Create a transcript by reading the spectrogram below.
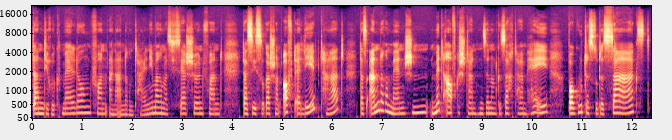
dann die Rückmeldung von einer anderen Teilnehmerin, was ich sehr schön fand, dass sie es sogar schon oft erlebt hat, dass andere Menschen mit aufgestanden sind und gesagt haben, hey, boah, gut, dass du das sagst.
